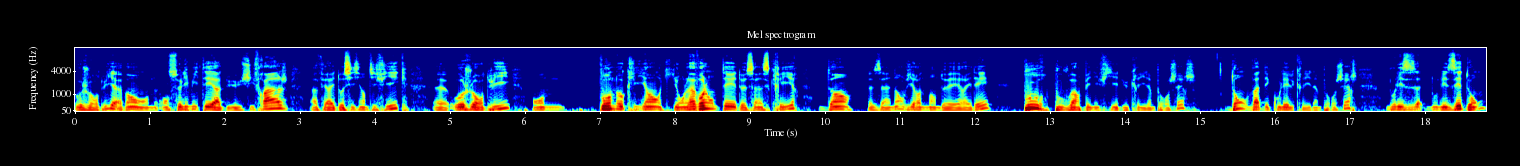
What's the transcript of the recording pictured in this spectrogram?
Aujourd'hui, avant, on, se limitait à du chiffrage, à faire des dossiers scientifiques. Euh, aujourd'hui, pour nos clients qui ont la volonté de s'inscrire dans un environnement de RD pour pouvoir bénéficier du crédit d'impôt recherche, dont va découler le crédit d'impôt recherche, nous les, nous les aidons,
